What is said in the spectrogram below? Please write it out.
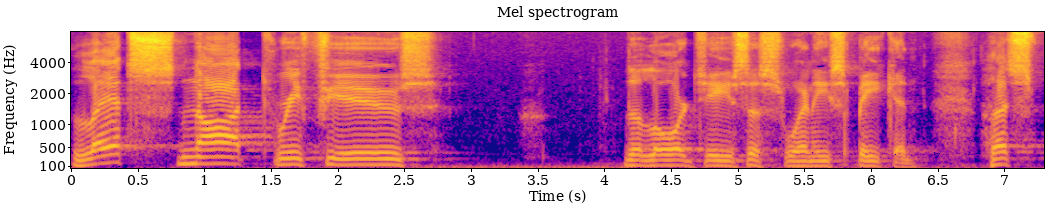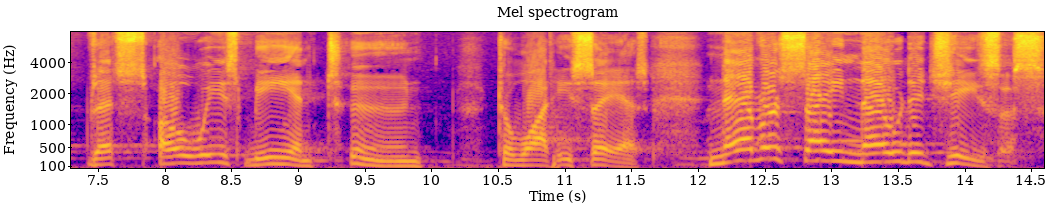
Let's not refuse the Lord Jesus when he's speaking. Let's, let's always be in tune to what he says. Never say no to Jesus.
